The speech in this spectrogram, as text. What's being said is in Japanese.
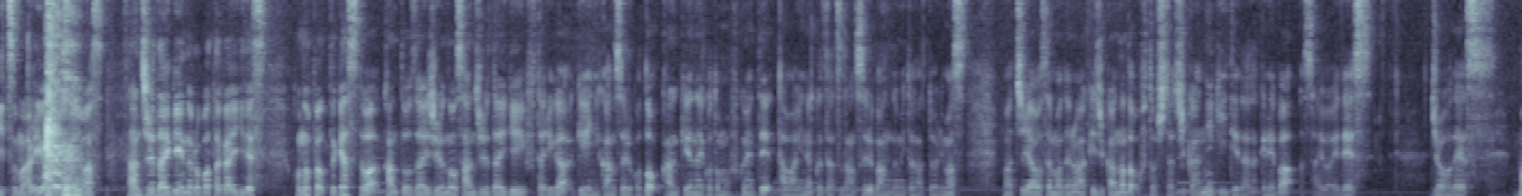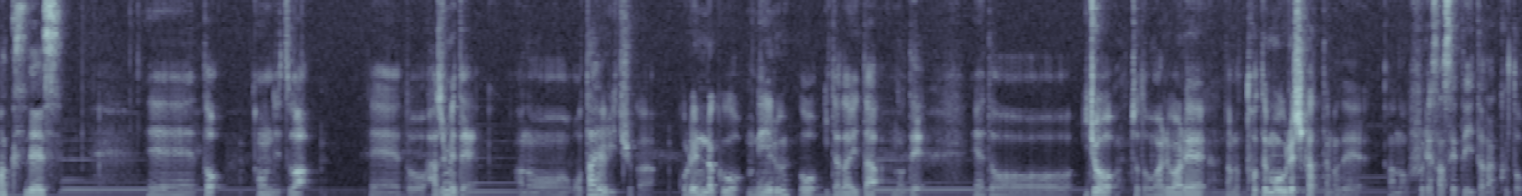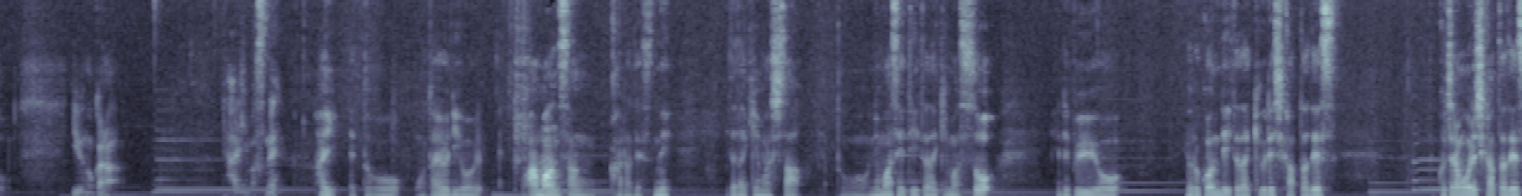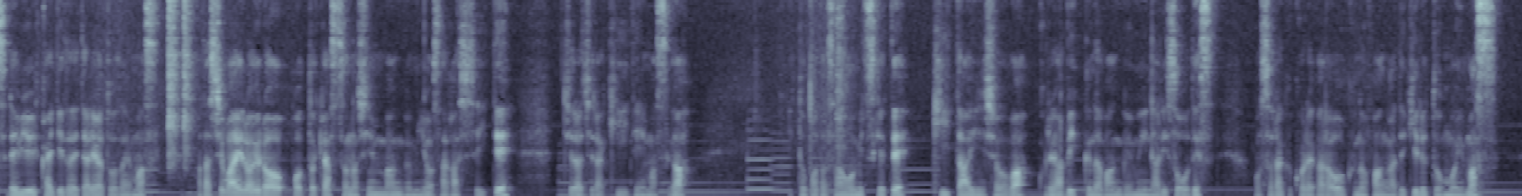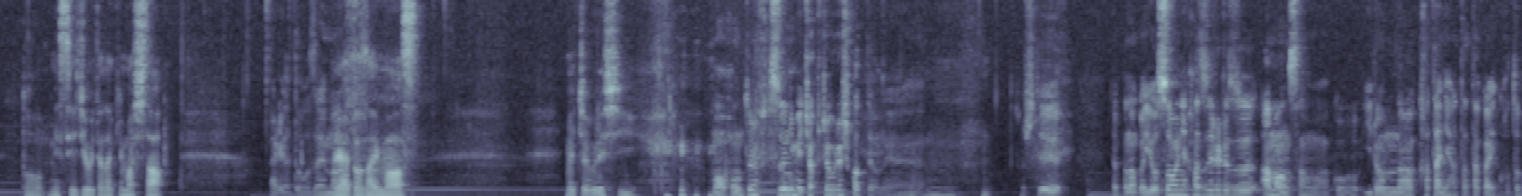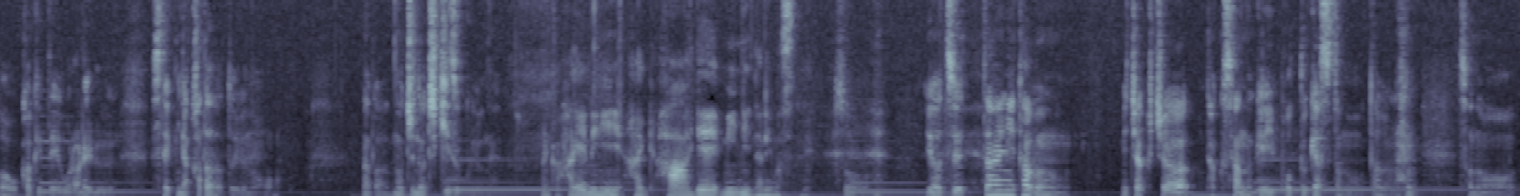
いつもありがとうございます。30代ゲイのロバタ会議です。このポッドキャストは関東在住の30代ゲイ2人がゲイに関すること、関係ないことも含めてたわいなく雑談する番組となっております。待ち合わせまでの空き時間など、ふとした時間に聞いていただければ幸いです。ジョーです。マックスです。えーと、本日は、えーと、初めて、あのお便り中か、ご連絡を、メールをいただいたので、えーと、一応、ちょっと我々、あのとても嬉しかったので、あの触れさせていただくというのから入りますね。はい、えっと、お便りを、えっと、アマンさんからですね、いただきました。えっと、読ませていただきますと、レビューを喜んでいただき嬉しかったです。こちらも嬉しかったです。レビュー書いていただいてありがとうございます。私はいろいろポッドキャストの新番組を探していて、ちらちら聞いていますが、糸端さんを見つけて聞いた印象は、これはビッグな番組になりそうです。おそらくこれから多くのファンができると思います。とメッセージをいただきました。ありがとうございあます。りがとうございます。めっちゃ嬉しい。まあ本当に普通にめちゃくちゃ嬉しかったよね。そしてやっぱなんか予想に外れずアマンさんはこういろんな方に温かい言葉をかけておられる素敵な方だというのをなんか後々気づくよね。なんか励みに、は励みになりますね。そういや絶対に多分めちゃくちゃたくさんのゲイポッドキャストの多分 その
